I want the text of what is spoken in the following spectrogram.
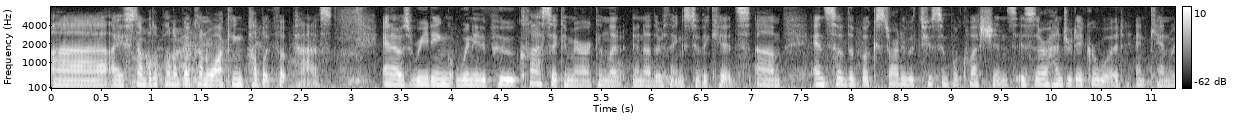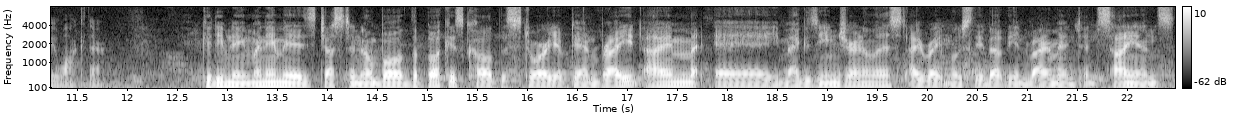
Uh, I stumbled upon a book on walking public footpaths, and I was reading Winnie the Pooh, classic American lit, and other things to the kids. Um, and so the book started with two simple questions Is there a 100 acre wood, and can we walk there? Good evening. My name is Justin Noble. The book is called The Story of Dan Bright. I'm a magazine journalist. I write mostly about the environment and science,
